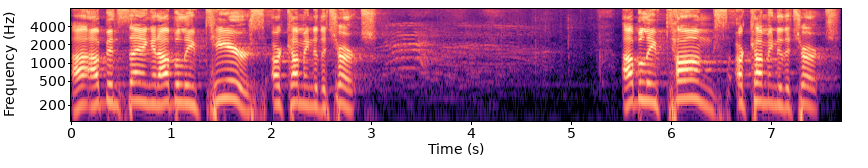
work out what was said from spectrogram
I, have been saying it, I believe tears are coming to the church. I believe tongues are coming to the church.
